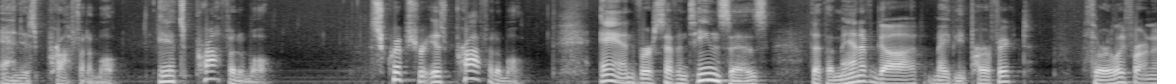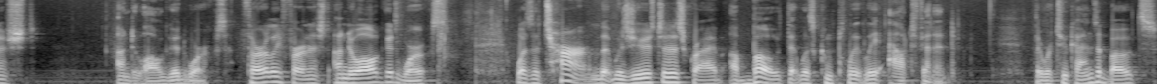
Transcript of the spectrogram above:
and is profitable. It's profitable. Scripture is profitable. And verse 17 says that the man of God may be perfect, thoroughly furnished, unto all good works. Thoroughly furnished unto all good works was a term that was used to describe a boat that was completely outfitted. There were two kinds of boats.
